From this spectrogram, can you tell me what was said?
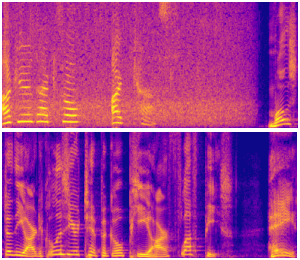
Architectural Outcast. Most of the article is your typical PR fluff piece. Hey,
